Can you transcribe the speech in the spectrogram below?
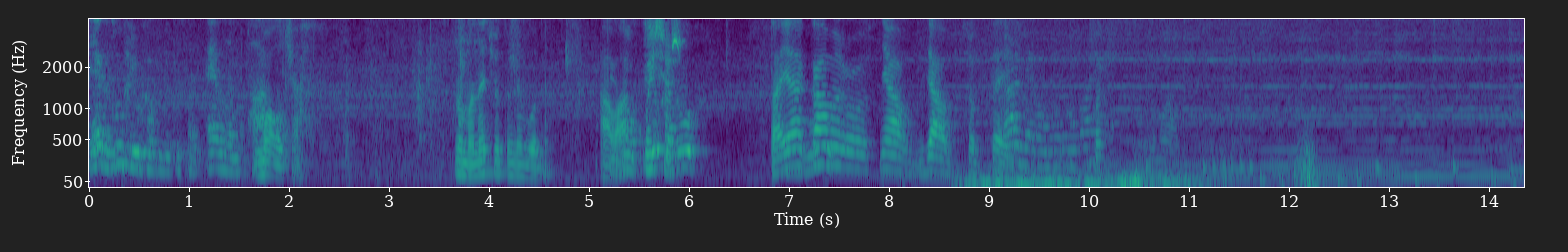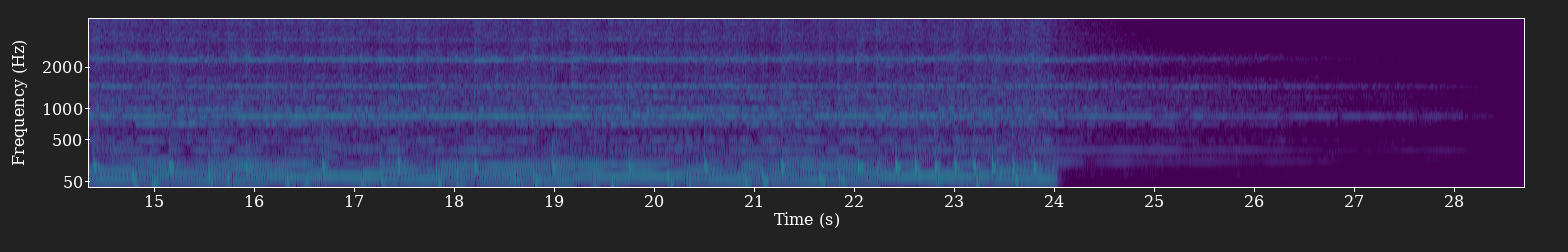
Як звук Люха буде писати? Емблем Молча. Ну, мене чути не буде. А вас? Звук пишеш? Та я камеру зняв, взяв, щоб цей. Камеру вирубай.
